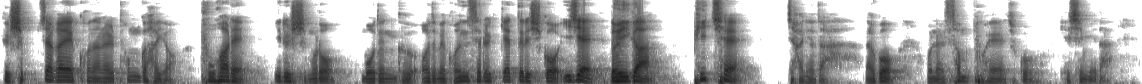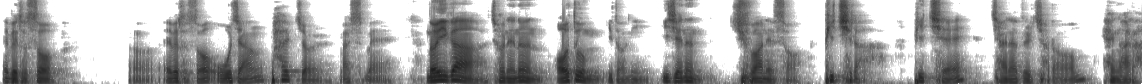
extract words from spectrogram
그 십자가의 고난을 통과하여 부활에 이르심으로 모든 그 어둠의 권세를 깨뜨리시고 이제 너희가 빛의 자녀다라고 오늘 선포해 주고 계십니다. 에베소서 어, 에베소서 5장 8절 말씀에 너희가 전에는 어둠이더니 이제는 주 안에서 빛이라 빛의 자녀들처럼 행하라.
